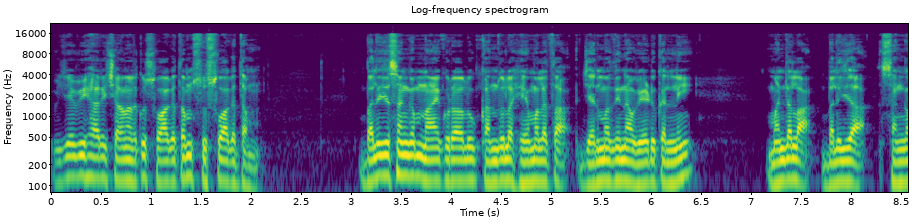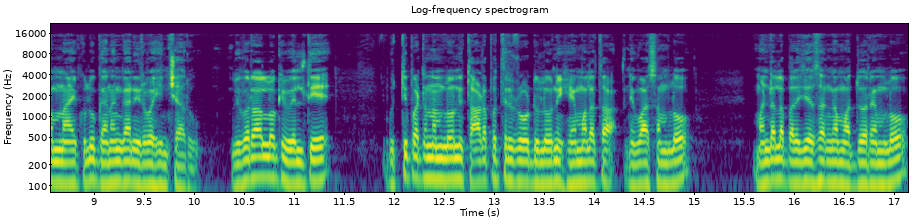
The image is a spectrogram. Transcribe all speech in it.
విజయవిహారి ఛానల్కు స్వాగతం సుస్వాగతం. బలిజ సంఘం నాయకురాలు కందుల హేమలత జన్మదిన వేడుకల్ని మండల బలిజ సంఘం నాయకులు ఘనంగా నిర్వహించారు. వివరాల్లోకి వెళ్తే గుత్తిపట్టణంలోని తాడపత్రి రోడ్డులోని హేమలత నివాసంలో మండల బలిజ సంఘం ఆధ్వర్యంలో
